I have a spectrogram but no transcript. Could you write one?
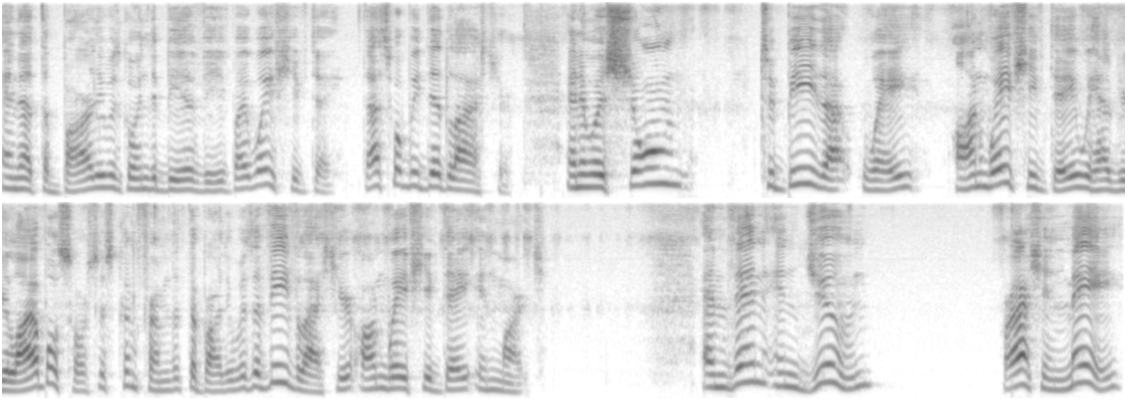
and that the barley was going to be Aviv by Wave Day. That's what we did last year. And it was shown to be that way on Wave Sheaf Day. We had reliable sources confirm that the barley was Aviv last year on Wave Sheaf Day in March. And then in June, or actually in May,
